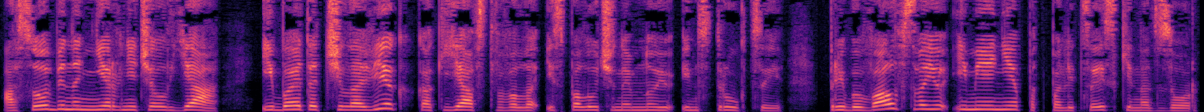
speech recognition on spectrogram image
Особенно нервничал я — ибо этот человек, как явствовало из полученной мною инструкции, пребывал в свое имение под полицейский надзор.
